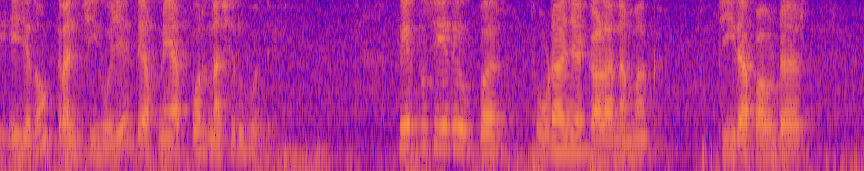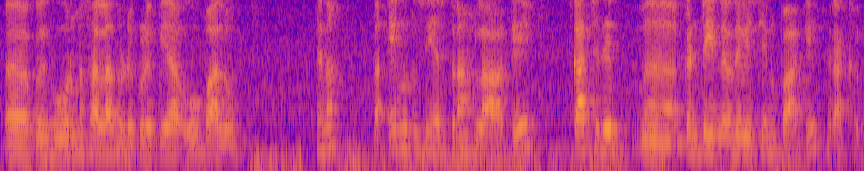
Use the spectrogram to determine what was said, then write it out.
ਇਹ ਜਦੋਂ ਕਰੰਚੀ ਹੋ ਜੇ ਤੇ ਆਪਣੇ ਆਪ ਭੁਰਨਾ ਸ਼ੁਰੂ ਹੋ ਜਾਏ। ਫਿਰ ਤੁਸੀਂ ਇਹਦੇ ਉੱਪਰ ਥੋੜਾ ਜਿਹਾ ਕਾਲਾ ਨਮਕ, ਜੀਰਾ ਪਾਊਡਰ ਕੋਈ ਹੋਰ ਮਸਾਲਾ ਤੁਹਾਡੇ ਕੋਲੇ ਪਿਆ, ਉਹ ਪਾ ਲਓ, ਹੈਨਾ? ਤਾਂ ਇਹਨੂੰ ਤੁਸੀਂ ਇਸ ਤਰ੍ਹਾਂ ਹਿਲਾ ਕੇ ਕੱਚ ਦੇ ਕੰਟੇਨਰ ਦੇ ਵਿੱਚ ਇਹਨੂੰ ਪਾ ਕੇ ਰੱਖ ਲਓ।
